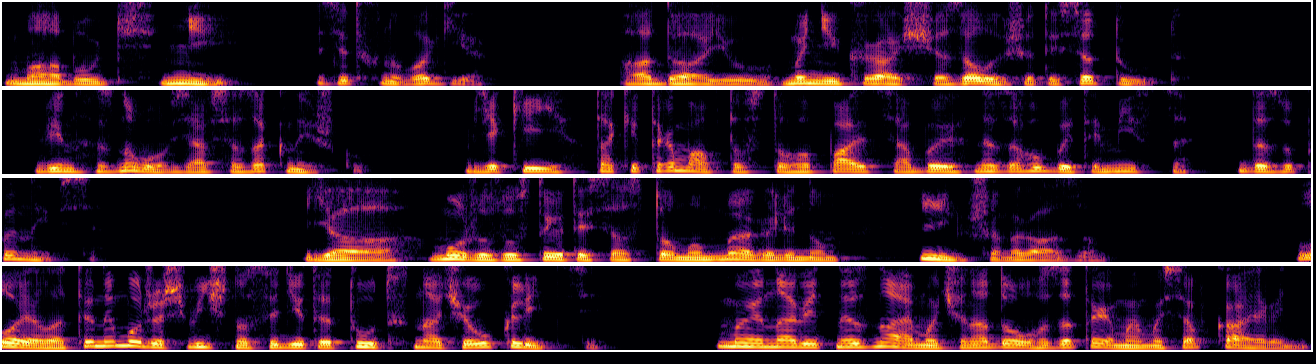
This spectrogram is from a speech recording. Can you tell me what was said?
Мабуть, ні, зітхнув Огір. Гадаю, мені краще залишитися тут. Він знову взявся за книжку, в якій так і тримав товстого пальця, аби не загубити місце, де зупинився. Я можу зустрітися з Томом Мерліном іншим разом. Лояле, ти не можеш вічно сидіти тут, наче у клітці. Ми навіть не знаємо, чи надовго затримаємося в Кайрені.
